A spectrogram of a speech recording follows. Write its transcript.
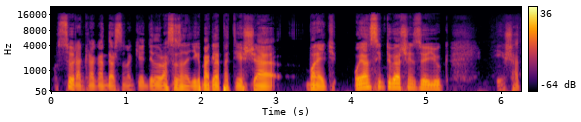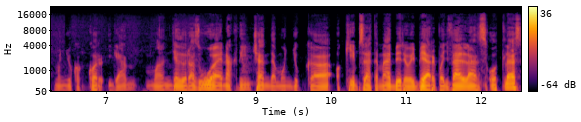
a Sören Krag Anderson, aki egyelőre a szezon egyik meglepetése, van egy olyan szintű versenyzőjük, és hát mondjuk akkor igen, egyelőre az UAE-nak nincsen, de mondjuk a képzeletem elbírja, hogy Bjerg vagy Wellens ott lesz,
